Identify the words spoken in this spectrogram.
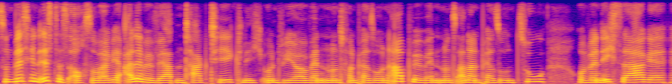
so ein bisschen ist das auch so, weil wir alle bewerten tagtäglich und wir wenden uns von Personen ab, wir wenden uns anderen Personen zu. Und wenn ich sage,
